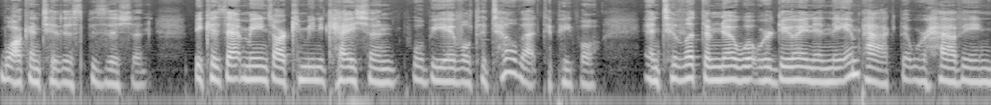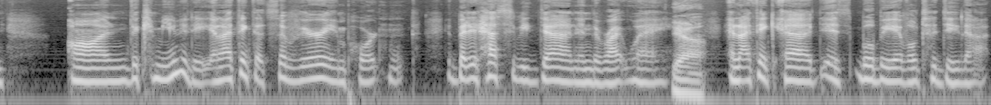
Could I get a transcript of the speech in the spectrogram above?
walk into this position because that means our communication will be able to tell that to people and to let them know what we're doing and the impact that we're having on the community. And I think that's so very important. But it has to be done in the right way. Yeah. And I think Ed is will be able to do that.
